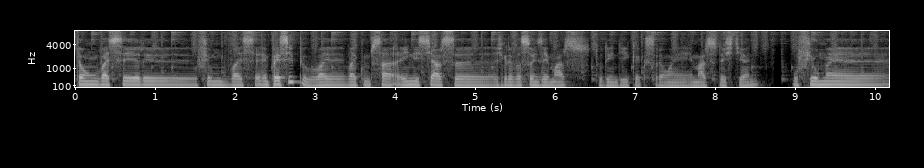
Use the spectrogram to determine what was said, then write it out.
Então vai ser eh, o filme vai ser em princípio vai, vai começar a iniciar-se as gravações em março, tudo indica que serão em, em março deste ano. O filme é,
